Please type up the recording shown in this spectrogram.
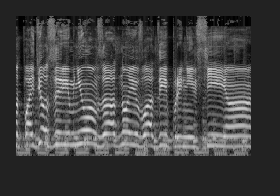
вот, пойдет за ремнем, заодно и воды принеси, а.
